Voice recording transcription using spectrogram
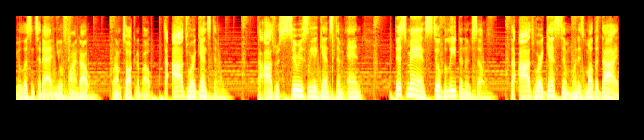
You'll listen to that and you'll find out what I'm talking about. The odds were against him. The odds were seriously against him. And this man still believed in himself. The odds were against him when his mother died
